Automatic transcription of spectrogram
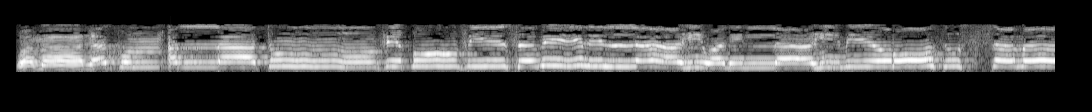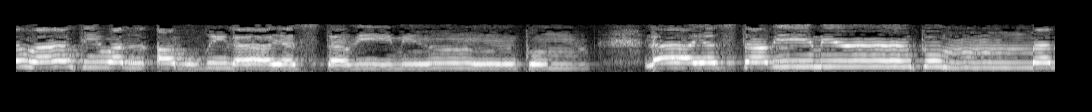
وما لكم ألا تنفقوا في سبيل الله ولله ميراث السماوات والأرض لا يستوي منكم لا يستوي منكم من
